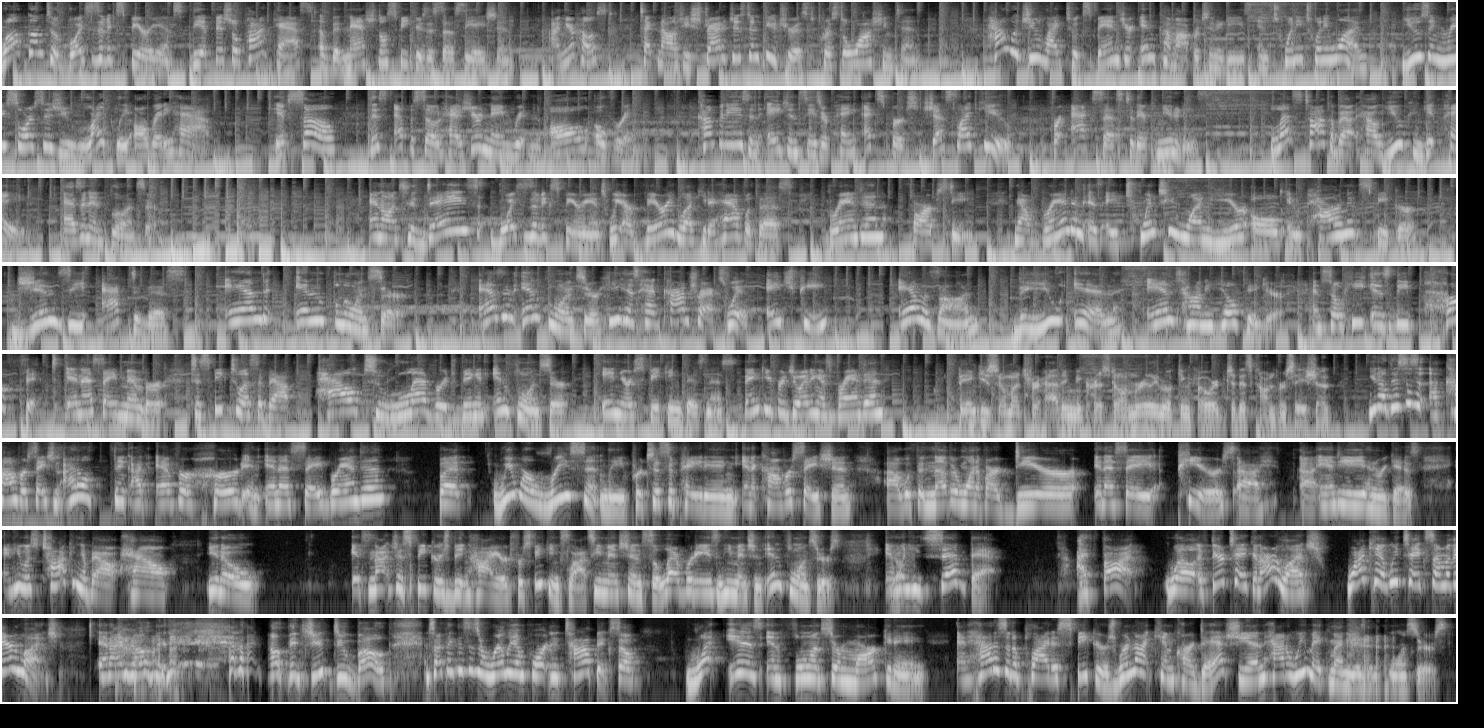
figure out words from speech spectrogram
Welcome to Voices of Experience, the official podcast of the National Speakers Association. I'm your host, technology strategist and futurist, Crystal Washington. How would you like to expand your income opportunities in 2021 using resources you likely already have? If so, this episode has your name written all over it. Companies and agencies are paying experts just like you for access to their communities. Let's talk about how you can get paid as an influencer. And on today's Voices of Experience, we are very lucky to have with us Brandon Farbstein. Now, Brandon is a 21 year old empowerment speaker, Gen Z activist, and influencer. As an influencer, he has had contracts with HP, Amazon, the UN, and Tommy Hilfiger. And so he is the perfect NSA member to speak to us about how to leverage being an influencer in your speaking business. Thank you for joining us, Brandon. Thank you so much for having me, Crystal. I'm really looking forward to this conversation. You know, this is a conversation I don't think I've ever heard in NSA, Brandon, but we were recently participating in a conversation uh, with another one of our dear NSA peers, uh, uh, Andy Henriquez, and he was talking about how, you know, it's not just speakers being hired for speaking slots. He mentioned celebrities and he mentioned influencers. And yep. when he said that, I thought, well, if they're taking our lunch, why can't we take some of their lunch? And I know that and I know that you do both. And so I think this is a really important topic. So what is influencer marketing? And how does it apply to speakers? We're not Kim Kardashian. How do we make money as influencers?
